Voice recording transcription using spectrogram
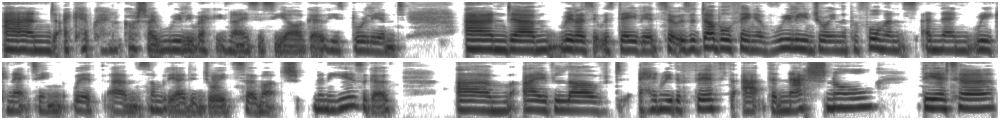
And I kept going, gosh, I really recognize this Iago. He's brilliant. And um, realized it was David. So it was a double thing of really enjoying the performance and then reconnecting with um, somebody I'd enjoyed so much many years ago. Um, I've loved Henry V at the National Theatre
